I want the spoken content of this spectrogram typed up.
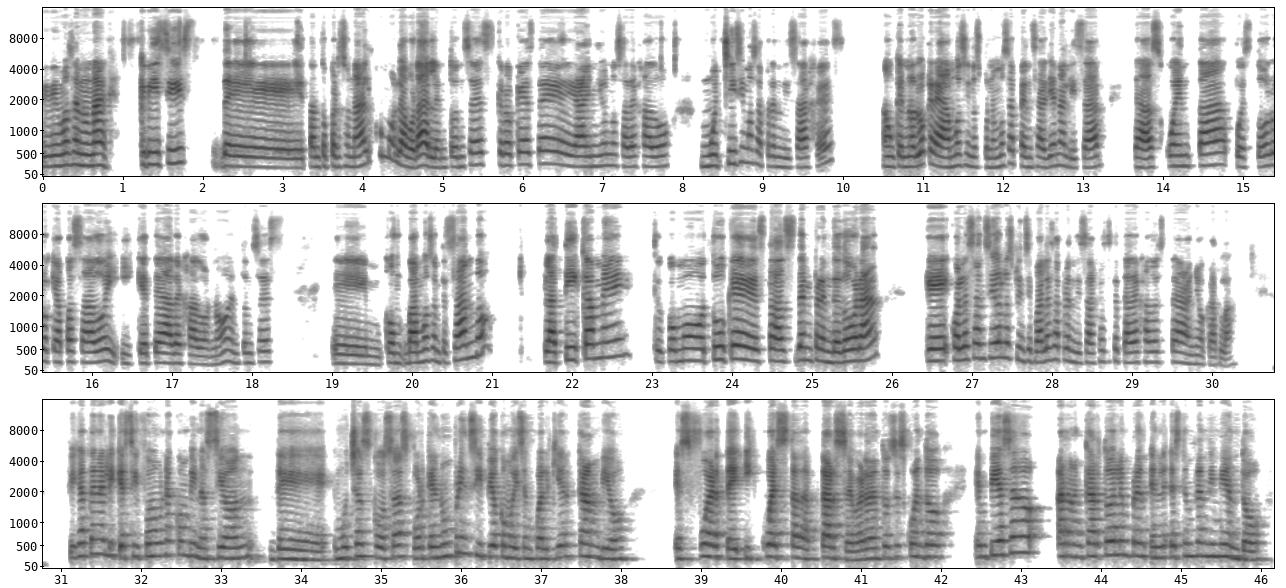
Vivimos en una crisis de tanto personal como laboral. Entonces, creo que este año nos ha dejado muchísimos aprendizajes, aunque no lo creamos y nos ponemos a pensar y analizar te das cuenta pues todo lo que ha pasado y, qué te ha dejado, ¿no? Entonces, em, vamos empezando. Platícame, que como tú que estás de emprendedora, ¿qué, ¿cuáles han sido los principales aprendizajes que te ha dejado este año, Carla? Fíjate, Nelly, que sí fue una combinación de muchas cosas, porque en un principio, como dicen, cualquier cambio es fuerte y cuesta adaptarse, ¿verdad? Entonces, cuando empieza arrancar todo el este emprendimiento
